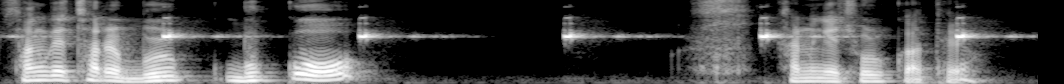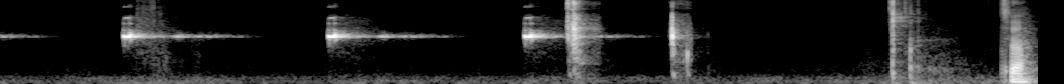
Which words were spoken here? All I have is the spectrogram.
상대 차를 물, 묶고 가는 게 좋을 것 같아요. 자,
